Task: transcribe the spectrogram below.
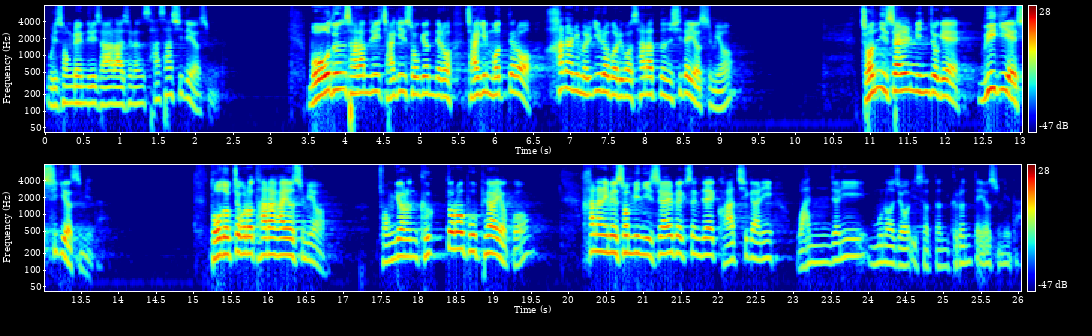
우리 성도님들이 잘 아시는 사사 시대였습니다. 모든 사람들이 자기 소견대로 자기 멋대로 하나님을 잃어버리고 살았던 시대였으며 전 이스라엘 민족의 위기의 시기였습니다. 도덕적으로 타락하였으며 종교는 극도로 부패하였고 하나님의 선민 이스라엘 백성들의 가치관이 완전히 무너져 있었던 그런 때였습니다.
